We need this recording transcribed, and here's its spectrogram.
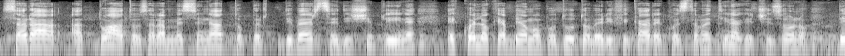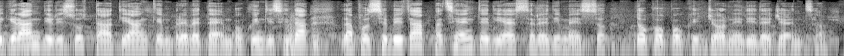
sarà attuato, sarà messo in atto per diverse discipline e quello che abbiamo potuto verificare questa mattina è che ci sono dei grandi risultati anche in breve tempo, quindi si dà la possibilità al paziente di essere dimesso dopo pochi giorni di degenza.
